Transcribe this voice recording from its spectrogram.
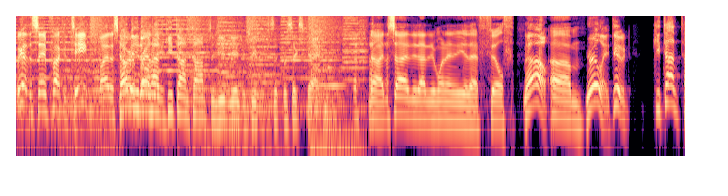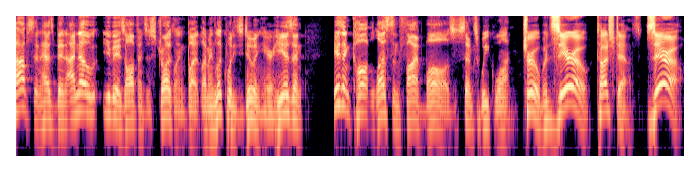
We got the same fucking team. Minus Tell Carter me you don't have Keytaon Thompson, UVA's receiver for, for 6K. no, I decided I didn't want any of that filth. No, Um, really, dude. Keytaon Thompson has been. I know UVA's offense is struggling, but I mean, look what he's doing here. He hasn't. He hasn't caught less than five balls since week one. true, but zero touchdowns. Zero.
